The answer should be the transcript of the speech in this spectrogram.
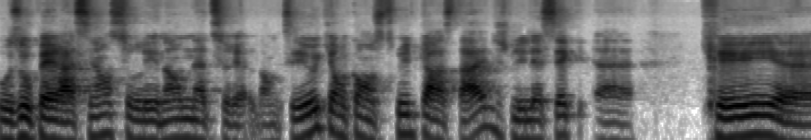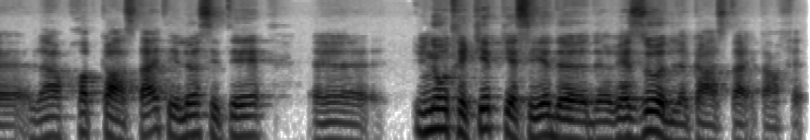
aux, opérations sur les nombres naturels. Donc, c'est eux qui ont construit le casse-tête. Je les laissais créer leur propre casse-tête. Et là, c'était une autre équipe qui essayait de, résoudre le casse-tête, en fait.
